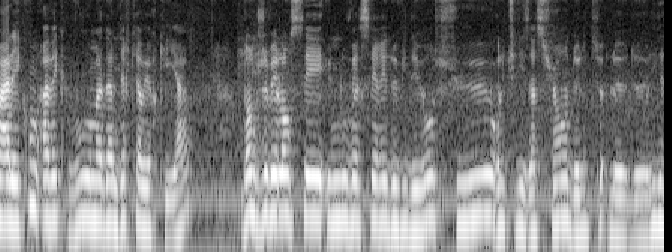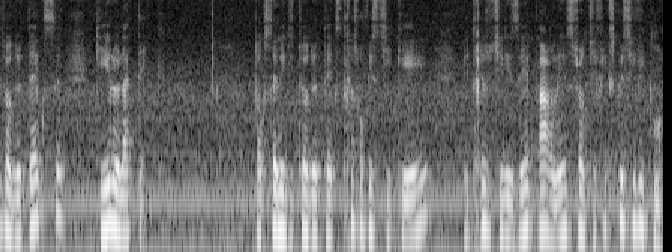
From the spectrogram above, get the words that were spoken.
alaikum, avec vous Madame Dirka Urkia. Donc je vais lancer une nouvelle série de vidéos sur l'utilisation de l'éditeur de texte qui est le LaTeX. Donc c'est un éditeur de texte très sophistiqué et très utilisé par les scientifiques spécifiquement.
